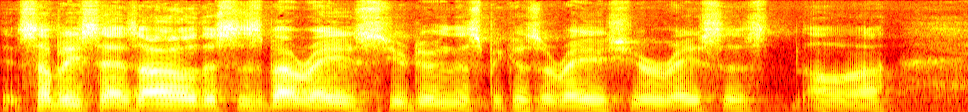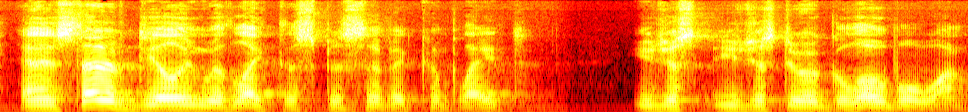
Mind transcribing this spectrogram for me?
If somebody says, oh, this is about race, you're doing this because of race, you're racist, and instead of dealing with like the specific complaint, you just, you just do a global one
